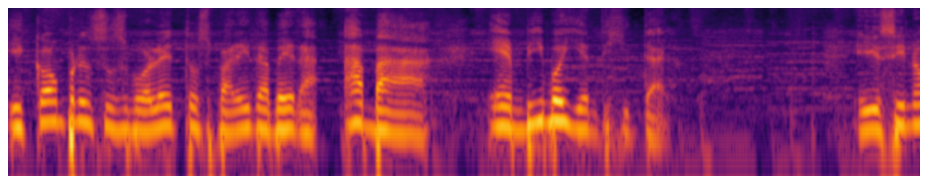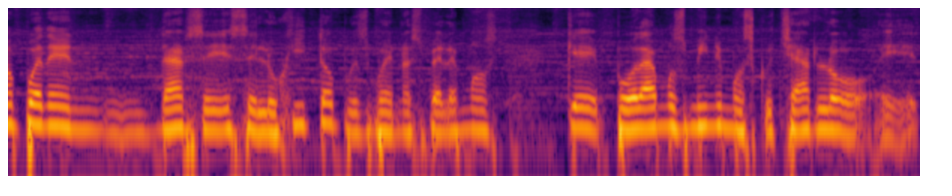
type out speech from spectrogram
y compren sus boletos para ir a ver a ABBA en vivo y en digital. Y si no pueden darse ese lujito, pues bueno, esperemos que podamos mínimo escucharlo en,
